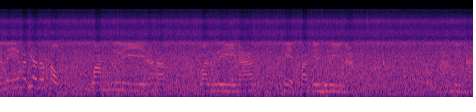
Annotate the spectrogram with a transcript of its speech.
วันนี้มาเที่ยวน้ำตกวังลีนะคะ วันลีนะ เขต ปราจีนบุรีนะ น้ำดีมาก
